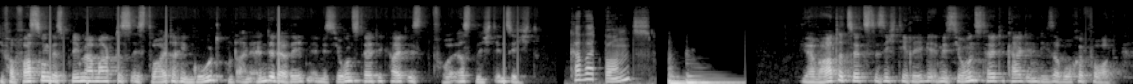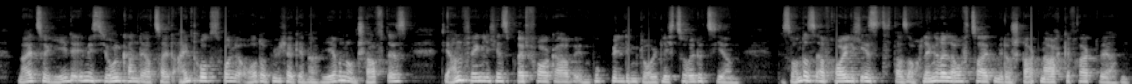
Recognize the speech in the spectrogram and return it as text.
Die Verfassung des Primärmarktes ist weiterhin gut und ein Ende der regen Emissionstätigkeit ist vorerst nicht in Sicht. Covered Bonds Wie erwartet setzte sich die rege Emissionstätigkeit in dieser Woche fort. Nahezu jede Emission kann derzeit eindrucksvolle Orderbücher generieren und schafft es, die anfängliche Spreadvorgabe im Bookbuilding deutlich zu reduzieren. Besonders erfreulich ist, dass auch längere Laufzeiten wieder stark nachgefragt werden.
